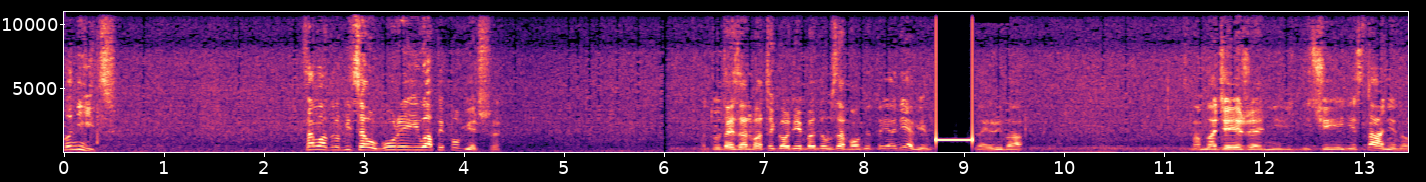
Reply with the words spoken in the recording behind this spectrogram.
No nic. Cała drobnica u góry i łapie powietrze. A tutaj za dwa tygodnie będą zawody, to ja nie wiem. Tutaj ryba. Mam nadzieję, że nic, nic się jej nie stanie. No,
